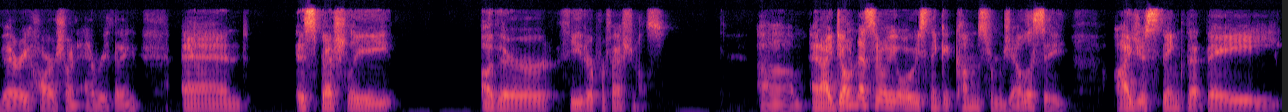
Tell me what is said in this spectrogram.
very harsh on everything, and especially other theater professionals. Um, and I don't necessarily always think it comes from jealousy. I just think that they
